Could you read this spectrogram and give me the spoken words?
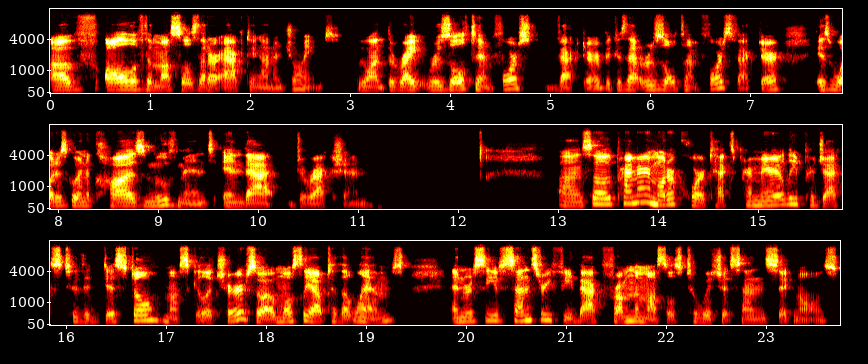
of all of the muscles that are acting on a joint. We want the right resultant force vector because that resultant force vector is what is going to cause movement in that direction. Uh, so the primary motor cortex primarily projects to the distal musculature, so mostly out to the limbs, and receives sensory feedback from the muscles to which it sends signals.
